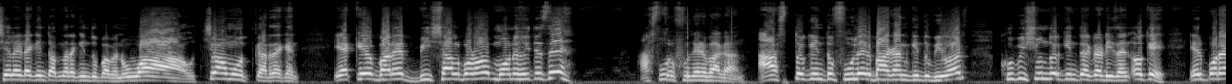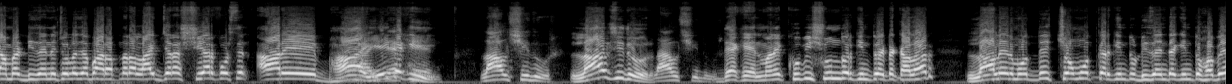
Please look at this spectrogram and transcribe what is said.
সেলাইটা কিন্তু আপনারা কিন্তু পাবেন। ওয়াও চমৎকার দেখেন। একেবারে বিশাল বড় মনে হইতেছে আস্ত ফুলের বাগান। আস্ত কিন্তু ফুলের বাগান কিন্তু ভিউয়ার্স খুবই সুন্দর কিন্তু একটা ডিজাইন ওকে এরপরে আমরা ডিজাইনে চলে যাব আর আপনারা লাইভ যারা শেয়ার করছেন আরে ভাই এইটা কি? লাল সিঁদুর। লাল সিঁদুর? লাল সিঁদুর। দেখেন মানে খুবই সুন্দর কিন্তু একটা কালার লালের মধ্যে চমৎকার কিন্তু ডিজাইনটা কিন্তু হবে।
